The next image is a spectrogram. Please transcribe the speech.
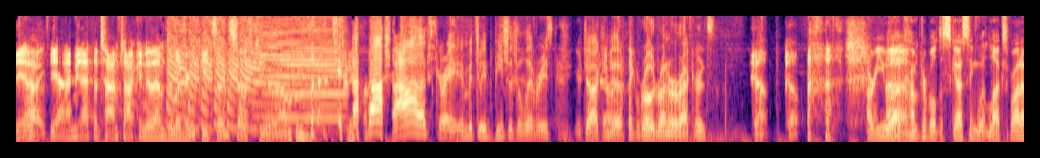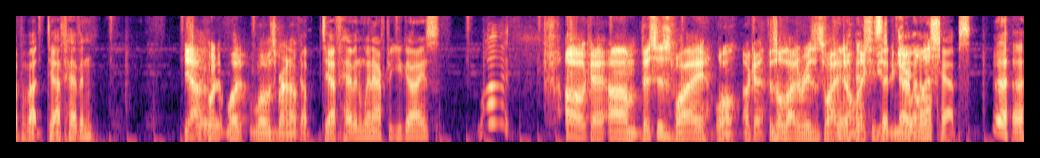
Yeah. Right. Yeah. I mean, at the time, talking to them, delivering pizza and stuff too. Um, it's pretty funny. ah, that's great. In between pizza deliveries, you're talking to like Roadrunner Records. Yep. Yep. Are you uh, Um, comfortable discussing what Lux brought up about Deafheaven? yeah. What, what, what was brought up? Uh, Deafheaven went after you guys. What? Oh, okay. Um, this is why. Well, okay. There's a lot of reasons why I don't like. she music said no in all caps. okay,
